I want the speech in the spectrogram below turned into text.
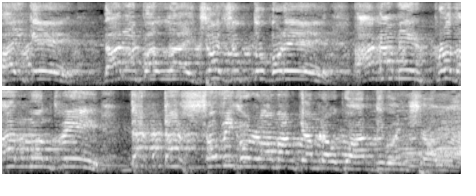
ভাইকে দাড়ি পাল্লায় জয়যুক্ত করে আগামীর প্রধানমন্ত্রী ডাক্তার শফিকুর রহমানকে আমরা উপহার দিব ইনশাআল্লাহ।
